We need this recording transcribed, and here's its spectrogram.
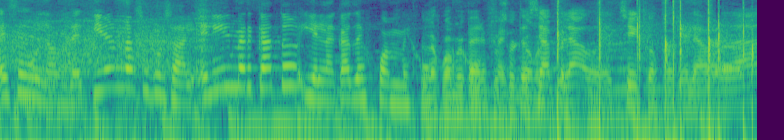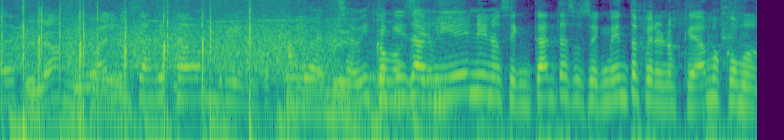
ese es el nombre. Tienen una sucursal en el mercado y en la calle Juan Mejú. Perfecto, se aplaude, chicos, porque la verdad, igual nos has dejado hambrientos. Muy bueno, ya viste Como que ella siempre. viene, nos encanta su segmento, pero nos quedamos como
